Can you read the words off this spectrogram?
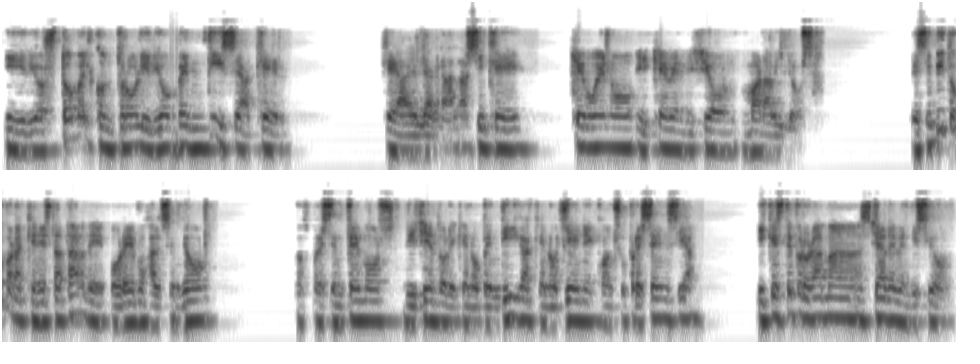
y Dios toma el control y Dios bendice a aquel que a Él le agrada. Así que qué bueno y qué bendición maravillosa. Les invito para que en esta tarde oremos al Señor nos presentemos diciéndole que nos bendiga, que nos llene con su presencia y que este programa sea de bendición.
